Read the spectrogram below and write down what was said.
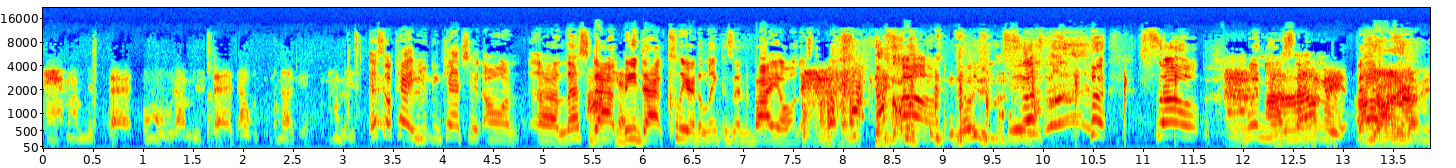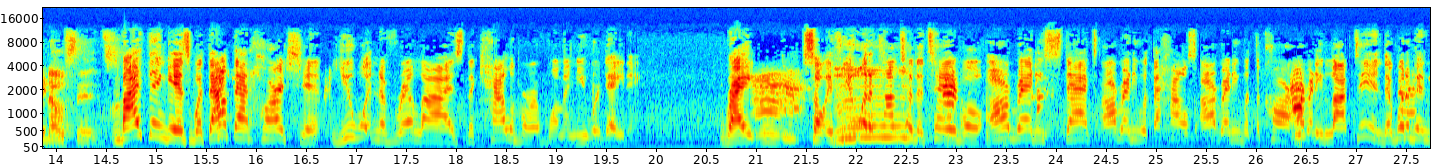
Damn, I missed that. Ooh, I missed that. That was a nugget. I missed that. it's okay. You can catch it on uh, let's dot Okay. b dot clear. The link is in the bio on Instagram. um, No, she so, did. so when you I said love it. Oh, Y'all I ain't got it. no sense. my thing is without that hardship, you wouldn't have realized the caliber of woman you were dating. Right? Mm. So if you would have come to the table already stacked, already with the house, already with the car, already locked in, there would have been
